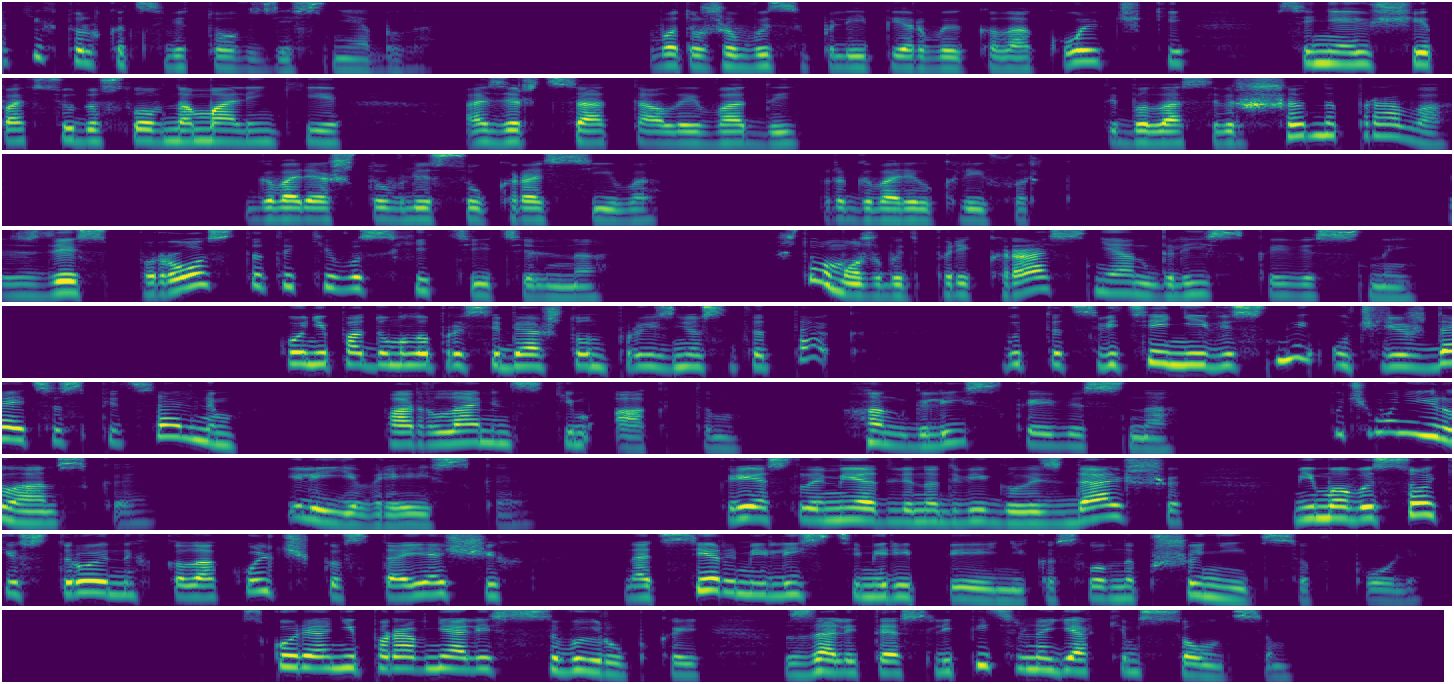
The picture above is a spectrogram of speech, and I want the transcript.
Каких только цветов здесь не было. Вот уже высыпали и первые колокольчики, синеющие повсюду, словно маленькие озерца талой воды. Ты была совершенно права, говоря, что в лесу красиво, — проговорил Клиффорд. Здесь просто-таки восхитительно. Что может быть прекраснее английской весны? Кони подумала про себя, что он произнес это так, будто цветение весны учреждается специальным парламентским актом. Английская весна. Почему не ирландская или еврейская? Кресло медленно двигалось дальше, мимо высоких стройных колокольчиков, стоящих над серыми листьями репейника, словно пшеница в поле. Вскоре они поравнялись с вырубкой, залитой ослепительно ярким солнцем.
